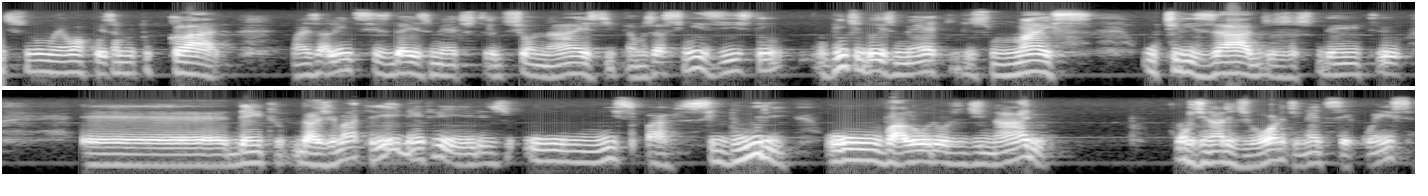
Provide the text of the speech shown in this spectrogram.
isso não é uma coisa muito clara. Mas além desses 10 métodos tradicionais, digamos assim, existem 22 métodos mais utilizados dentro, é, dentro da gematria, e dentre eles o Mispar Siduri, ou valor ordinário, ordinário de ordem, né, de sequência,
